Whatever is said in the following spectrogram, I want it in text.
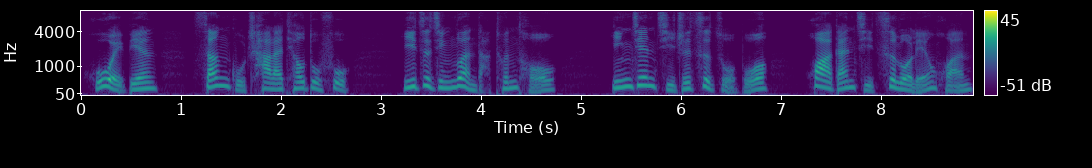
虎尾鞭，三股叉来挑肚腹，一字镜乱打吞头，银尖戟直刺左脖，画杆戟刺落连环，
